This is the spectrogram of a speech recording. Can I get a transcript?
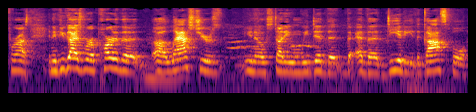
for us. And if you guys were a part of the uh, last year's you know study when we did the, the, the deity, the gospel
